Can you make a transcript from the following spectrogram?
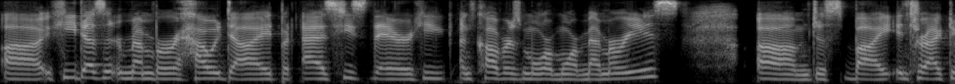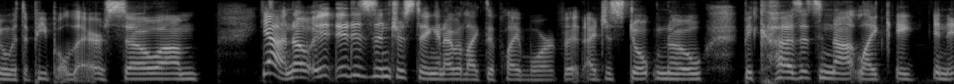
uh he doesn't remember how he died but as he's there he uncovers more and more memories um just by interacting with the people there so um yeah, no, it, it is interesting and I would like to play more of it. I just don't know because it's not like a, an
